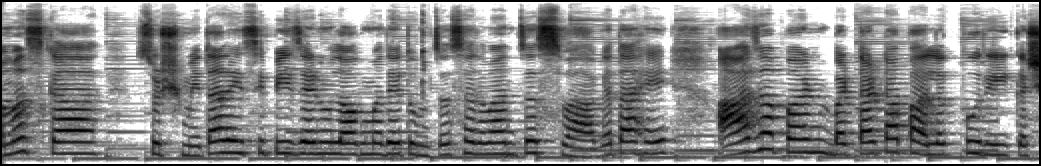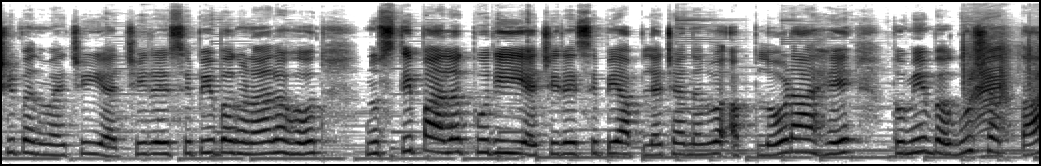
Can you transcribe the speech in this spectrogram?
नमस्कार. सुष्मिता रेसिपीज अँड व्लॉगमध्ये तुमचं सर्वांचं स्वागत आहे. आज आपण बटाटा पालकपुरी कशी बनवायची याची रेसिपी बघणार आहोत. नुसती पालकपुरी याची रेसिपी आपल्या चॅनलवर अपलोड आहे. तुम्ही बघू शकता.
